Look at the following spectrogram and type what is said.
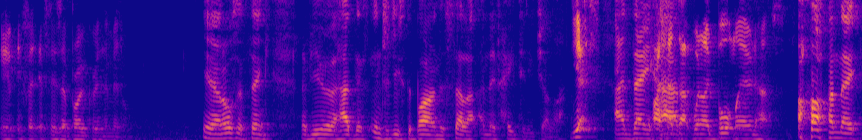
if, if there's a broker in the middle. Yeah, and I also think have you ever had this introduce the buyer and the seller and they've hated each other Yes, and they I have had that when I bought my own house. Oh, and they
